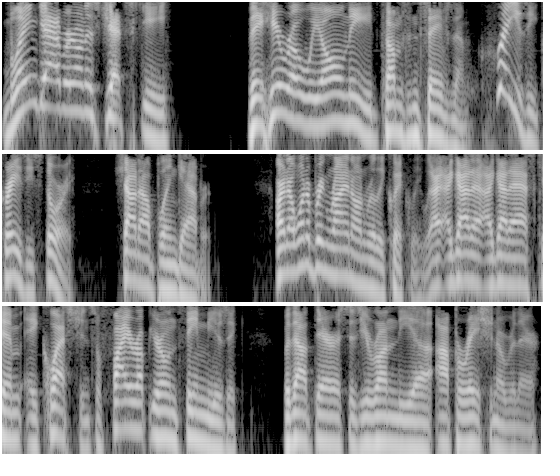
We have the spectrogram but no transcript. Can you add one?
Blaine Gabbert on his jet ski, the hero we all need, comes and saves them. Crazy, crazy story. Shout out Blaine Gabbert. All right, I want to bring Ryan on really quickly. I, I, gotta, I gotta ask him a question. So fire up your own theme music without Darius as you run the uh, operation over there.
